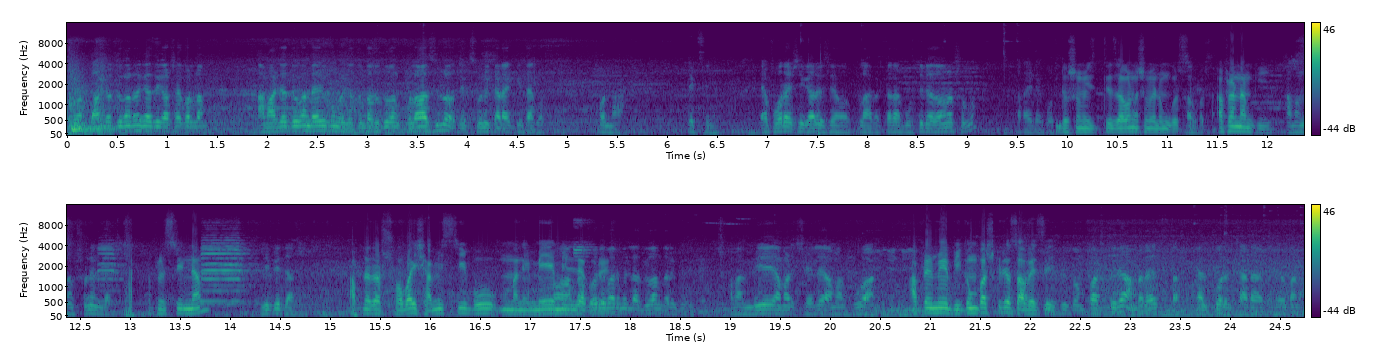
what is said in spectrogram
তখন পাশের দোকানের কাছে জিজ্ঞাসা করলাম আমার যে দোকানটা এরকম হয়েছে তোমার দোকান খোলা ছিল দেখছ নি কারা কীটা করছে। ফোন না দেখছি না। এরপরে শিকার হয়েছে ক্লাবের তারা মূর্তিটা দেওয়ানোর সময় তারা এটা করছে। দশমীতে যাওয়ানোর সময় এরকম করছে। আপনার নাম কি? আমার নাম সুনীল দাস। আপনার স্ত্রীর নাম? লিপি দাস। আপনারা সবাই স্বামী স্ত্রী বউ মানে মেয়ে মিল্লা করে। পরিবার মিলে দোকানদারি করি। আমার মেয়ে আমার ছেলে আমার বউ আমি। আপনার মেয়ে বিকম পাস করে চাবেছে কম পাস করে আমরা হেল্প করে চাটা বানা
